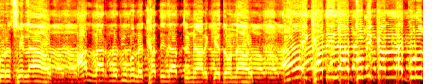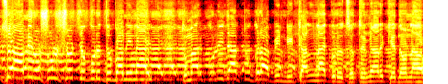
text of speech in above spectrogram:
করেছিলাম, আল্লাহর নবী বলে, খাদিজা, তুমি আর কেঁদো নাও এই খাদিজা, তুমি কান্না করেছ, আমি রসুল সহ্য করতে পারি নাই। তোমার কলিজা টুকরা বিন্নি কান্না করেছ, তুমি আর কেঁদো নাও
